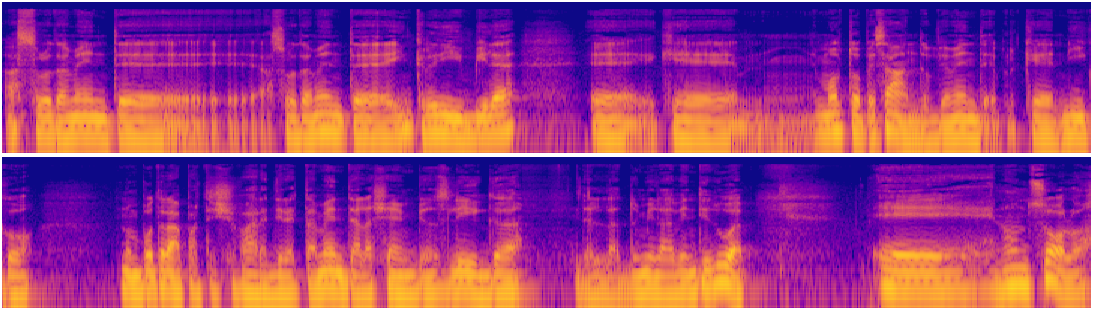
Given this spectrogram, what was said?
assolutamente, assolutamente incredibile, eh, che è molto pesante ovviamente perché Nico non potrà partecipare direttamente alla Champions League del 2022 e non solo,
